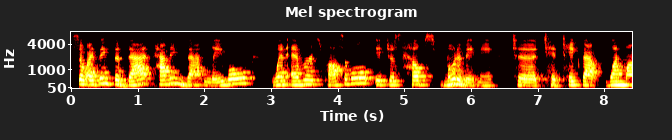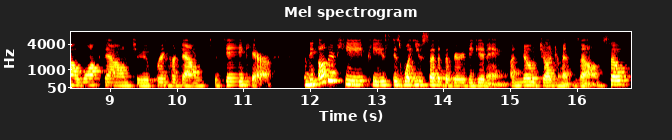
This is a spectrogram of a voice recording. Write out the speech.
So I think that that having that label whenever it's possible, it just helps motivate me to, to take that one mile walk down to bring her down to daycare. The other key piece is what you said at the very beginning a no judgment zone. So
